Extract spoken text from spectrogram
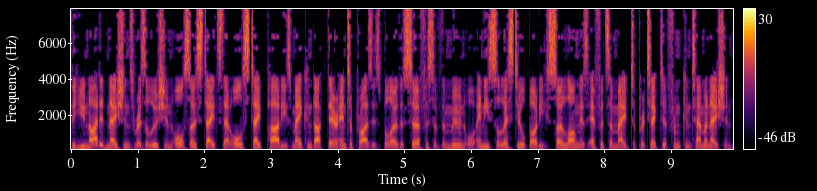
The United Nations resolution also states that all state parties may conduct their enterprises below the surface of the Moon or any celestial body so long as efforts are made to protect it from contamination.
